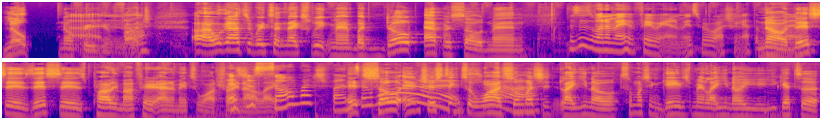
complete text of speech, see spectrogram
Nope. No preview. no. Fudge. All right, we're gonna have to wait till next week, man. But dope episode, man. This is one of my favorite animes we're watching at the No, moment. No, this is this is probably my favorite anime to watch right it's now. just like so much fun. it's so watch. interesting to watch. So much like you know, so much engagement. Like you know, you, you get to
